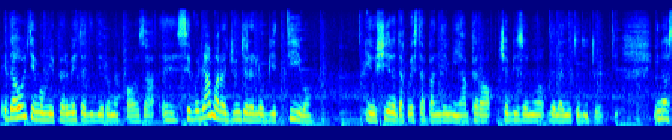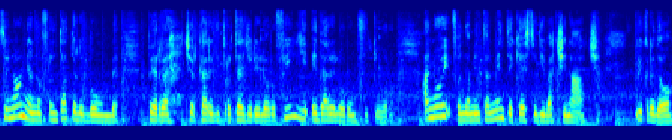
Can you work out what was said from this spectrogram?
E da ultimo mi permetta di dire una cosa, eh, se vogliamo raggiungere l'obiettivo e uscire da questa pandemia però c'è bisogno dell'aiuto di tutti. I nostri nonni hanno affrontato le bombe per cercare di proteggere i loro figli e dare loro un futuro. A noi fondamentalmente è chiesto di vaccinarci. Io credo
